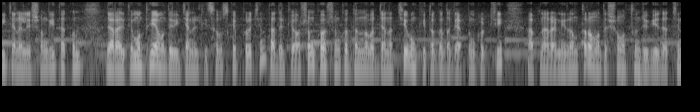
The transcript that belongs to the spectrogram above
এই চ্যানেলের সঙ্গেই থাকুন। যারা ইতিমধ্যেই আমাদের এই চ্যানেলটি সাবস্ক্রাইব করেছেন, তাদেরকে অসংখ্য অসংখ্য ধন্যবাদ জানাচ্ছি এবং কৃতজ্ঞতা জ্ঞাপন করছি। আপনারা নিরন্তর আমাদের সমর্থন জুগিয়ে যাচ্ছেন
